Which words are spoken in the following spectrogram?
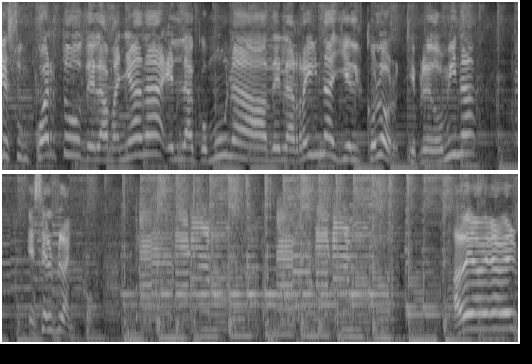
10 un cuarto de la mañana en la comuna de La Reina y el color que predomina es el blanco. A ver, a ver, a ver.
